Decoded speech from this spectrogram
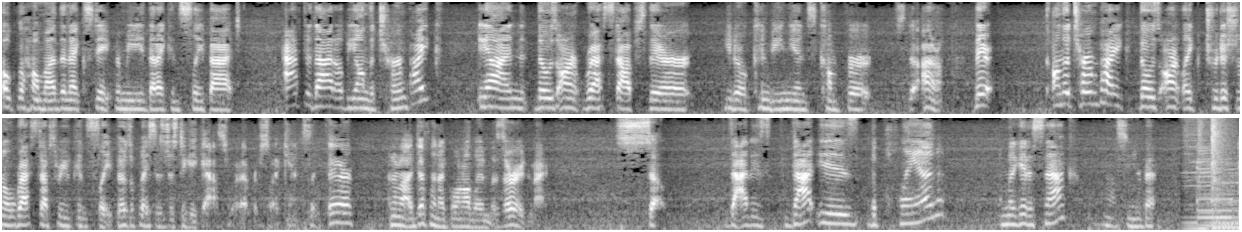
Oklahoma, the next state for me that I can sleep at. After that, I'll be on the turnpike, and those aren't rest stops. They're you know convenience, comfort. I don't know. They're on the turnpike, those aren't like traditional rest stops where you can sleep. Those are places just to get gas or whatever. So I can't sleep there. And I'm definitely not going all the way to Missouri tonight. So that is, that is the plan. I'm to get a snack and I'll see you in a bit.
